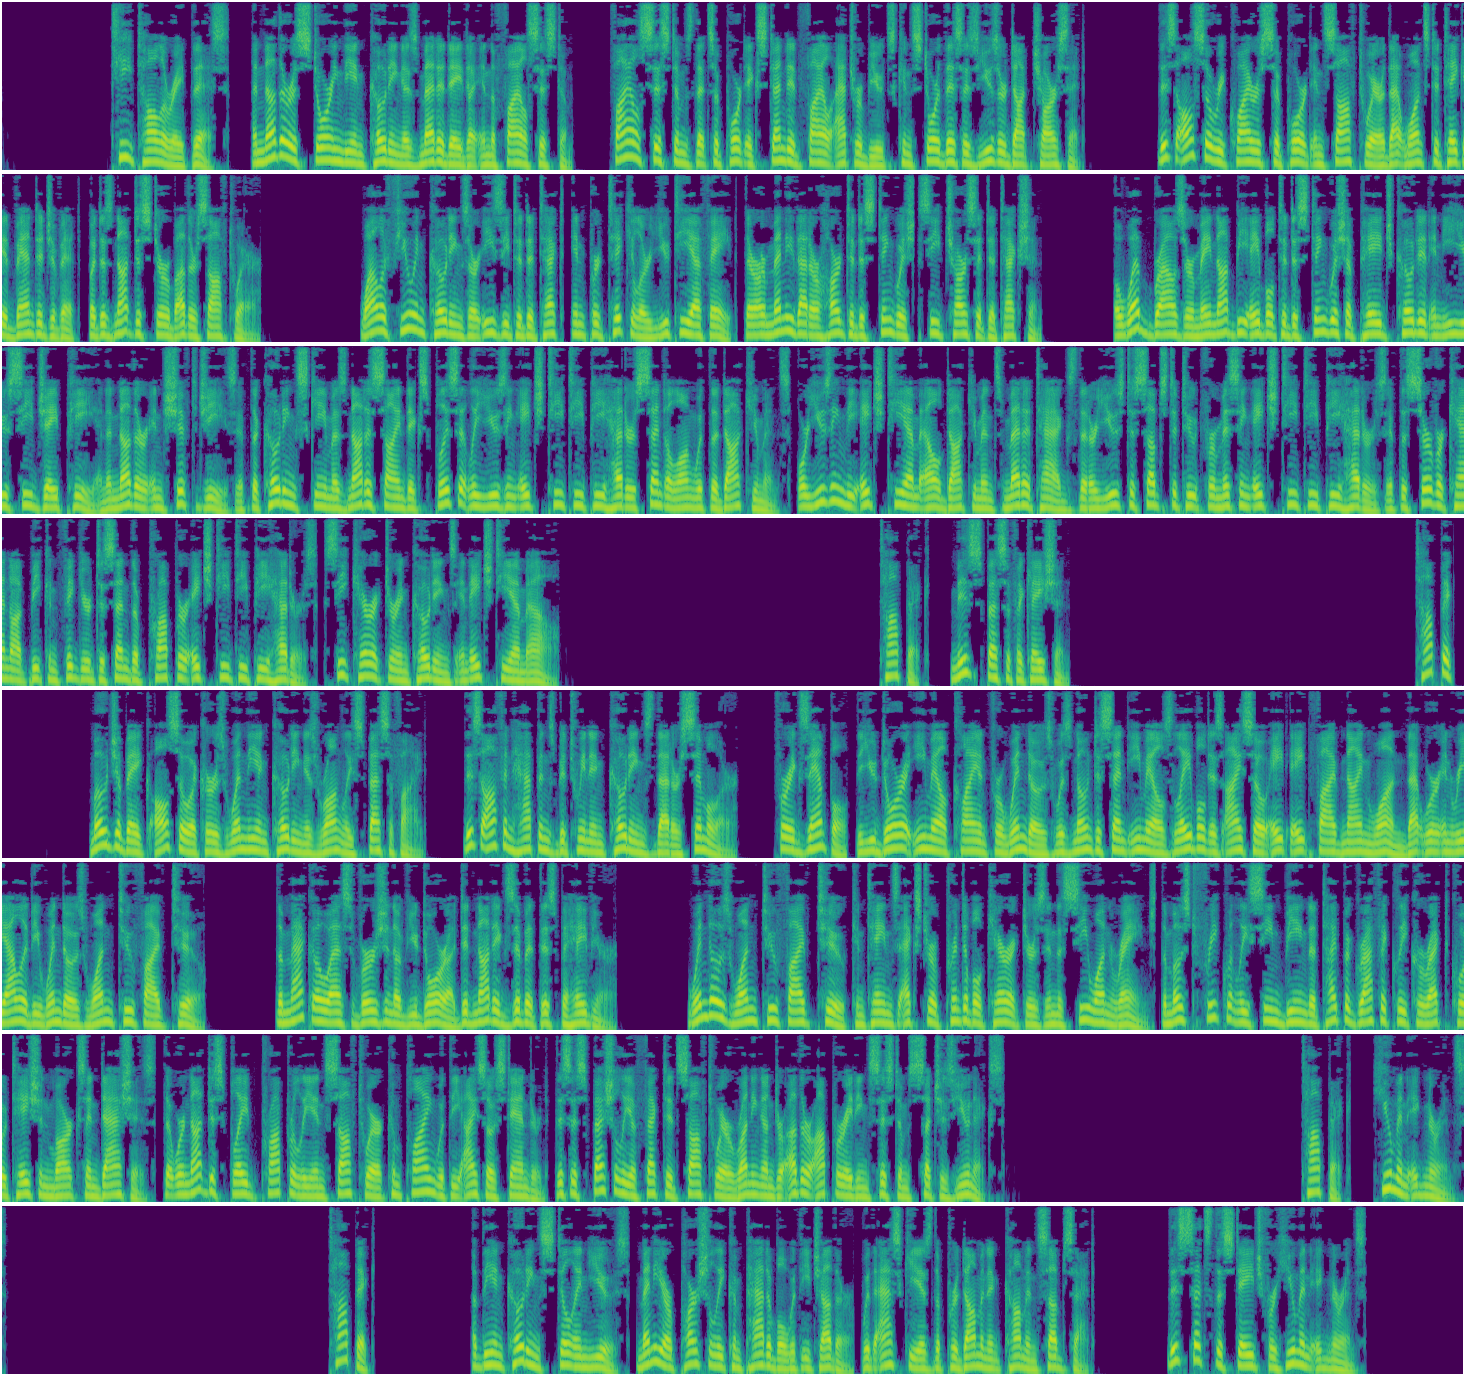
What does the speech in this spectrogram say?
tolerate this. Another is storing the encoding as metadata in the file system. File systems that support extended file attributes can store this as user.charset. This also requires support in software that wants to take advantage of it, but does not disturb other software. While a few encodings are easy to detect, in particular UTF-8, there are many that are hard to distinguish see charset detection. A web browser may not be able to distinguish a page coded in EUCJP and another in Shift-JIS if the coding scheme is not assigned explicitly using HTTP headers sent along with the documents, or using the HTML documents meta tags that are used to substitute for missing HTTP headers if the server cannot be configured to send the proper HTTP headers. See character encodings in HTML. Topic: MIS specification. Topic Mojibake also occurs when the encoding is wrongly specified. This often happens between encodings that are similar. For example, the Eudora email client for Windows was known to send emails labeled as ISO 88591 that were in reality Windows 1252. The Mac OS version of Eudora did not exhibit this behavior. Windows 1252 contains extra printable characters in the C1 range the most frequently seen being the typographically correct quotation marks and dashes, that were not displayed properly in software complying with the ISO standard, this especially affected software running under other operating systems such as Unix. Human ignorance of the encodings still in use, many are partially compatible with each other, with ASCII as the predominant common subset. This sets the stage for human ignorance.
